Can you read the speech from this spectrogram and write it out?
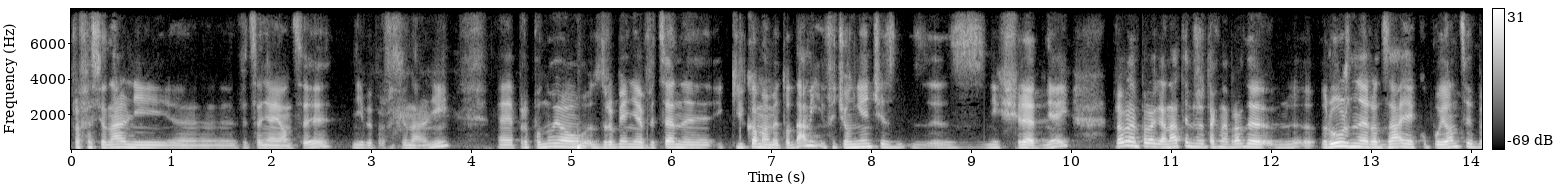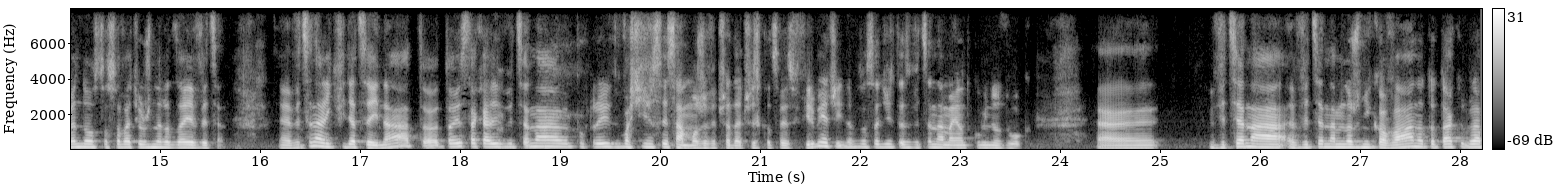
profesjonalni y, wyceniający, niby profesjonalni, y, proponują zrobienie wyceny kilkoma metodami i wyciągnięcie z, z nich średniej, Problem polega na tym, że tak naprawdę różne rodzaje kupujących będą stosować różne rodzaje wycen. E, wycena likwidacyjna to, to jest taka wycena, po której właściciel sobie sam może wyprzedać wszystko, co jest w firmie, czyli w zasadzie to jest wycena majątku minus dług. E, wycena, wycena mnożnikowa, no to ta, która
